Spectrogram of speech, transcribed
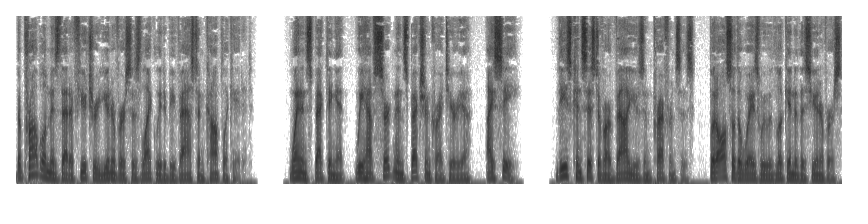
The problem is that a future universe is likely to be vast and complicated. When inspecting it, we have certain inspection criteria, IC. These consist of our values and preferences, but also the ways we would look into this universe,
